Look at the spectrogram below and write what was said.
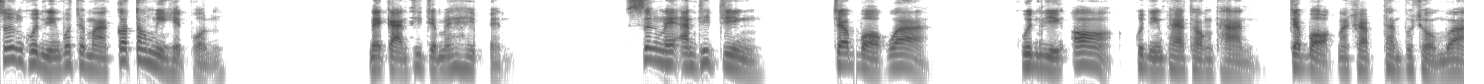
ซึ่งคุณหญิงพจมานก็ต้องมีเหตุผล ในการที่จะไม่ให้เป็น ซึ่งในอันที่จริงจะบอกว่า คุณหญิงอ้อ คุณหญิงแพทองทานจะบอกนะครับ ท่านผู้ชมว่า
